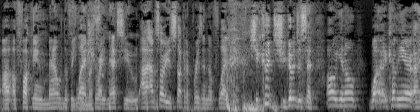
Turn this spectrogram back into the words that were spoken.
uh, a fucking mound of flesh right next to you." I, I'm sorry, you're stuck in a prison of flesh. She could. She could have just said, "Oh, you know, why, come here." Uh,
